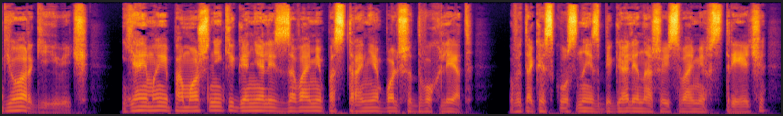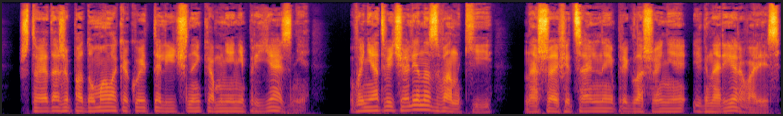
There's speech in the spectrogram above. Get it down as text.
Георгиевич, я и мои помощники гонялись за вами по стране больше двух лет. Вы так искусно избегали нашей с вами встречи, что я даже подумал о какой-то личной ко мне неприязни. Вы не отвечали на звонки, наши официальные приглашения игнорировались,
